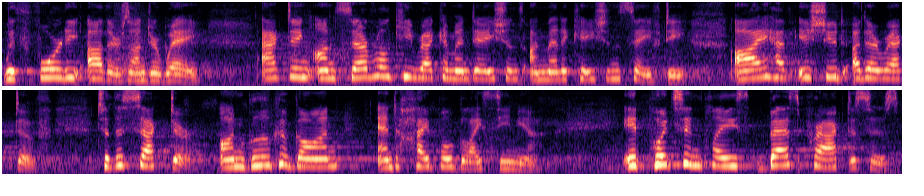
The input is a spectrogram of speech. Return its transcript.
with 40 others underway. Acting on several key recommendations on medication safety, I have issued a directive to the sector on glucagon and hypoglycemia. It puts in place best practices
